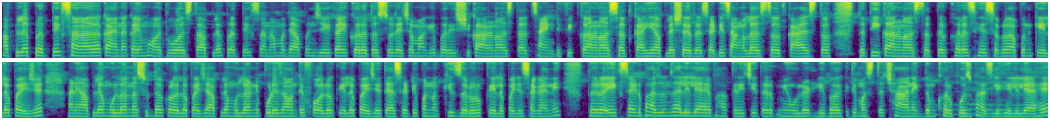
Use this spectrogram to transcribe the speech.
आपल्या प्रत्येक सणाला काही ना काही महत्त्व असतं. आपल्या प्रत्येक सणामध्ये आपण जे काही करत असतो त्याच्यामागे बरीचशी कारणं असतात. सायंटिफिक कारणं असतात. काही आपल्या शरीरासाठी चांगलं असतं काय असतं तर ती कारणं असतात. तर खरंच हे सगळं आपण केलं पाहिजे आणि आपल्या मुलांना सुद्धा कळलं पाहिजे. आपल्या मुलांनी पुढे जाऊन ते फॉलो केलं पाहिजे. त्यासाठी पण नक्कीच जरूर केलं पाहिजे सगळ्यांनी. तर एक साईड भाजून झालेली आहे भाकरीची. तर मी उलटली बघ किती मस्त छान एकदम खरपूस भाजली गेलेली आहे.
